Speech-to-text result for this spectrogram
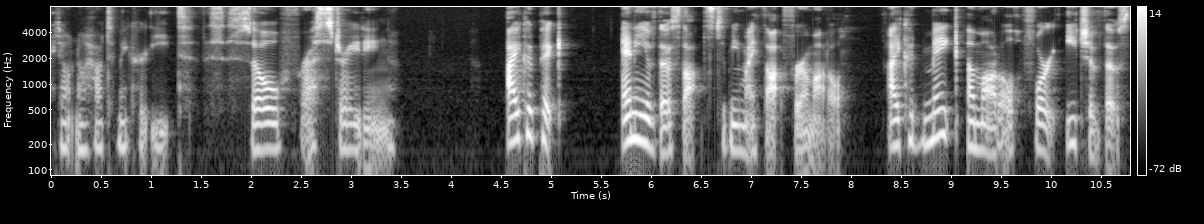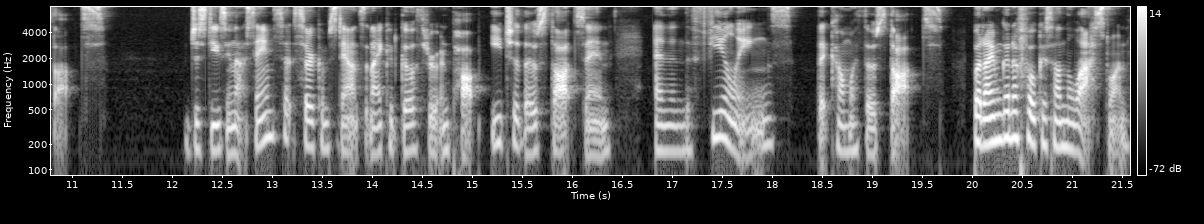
I don't know how to make her eat. This is so frustrating. I could pick any of those thoughts to be my thought for a model. I could make a model for each of those thoughts. Just using that same set circumstance, and I could go through and pop each of those thoughts in and then the feelings that come with those thoughts. But I'm going to focus on the last one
